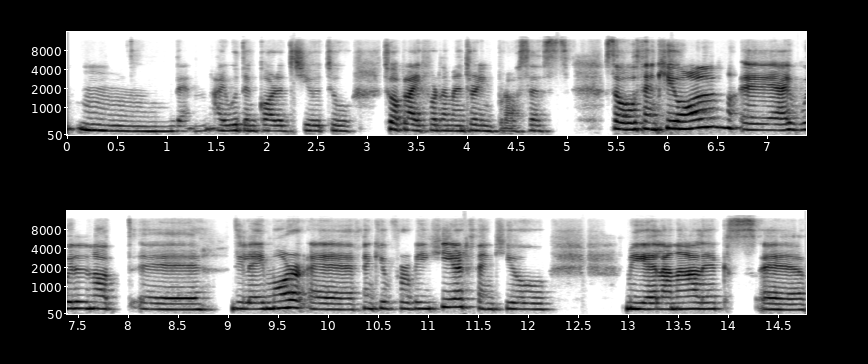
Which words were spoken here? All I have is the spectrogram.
mm, then I would encourage you to, to apply for the mentoring process. So thank you all. Uh, I will not uh, delay more. Uh, thank you for being here. Thank you, Miguel and Alex, uh,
